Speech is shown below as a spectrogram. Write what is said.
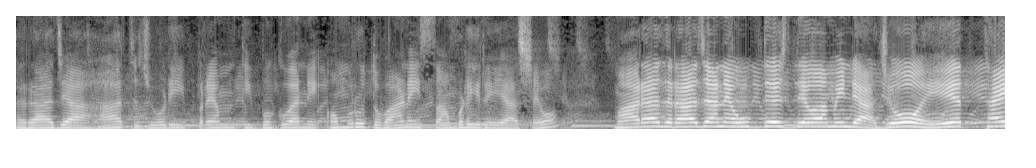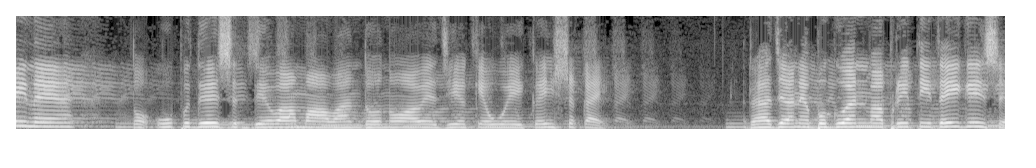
રાજા હાથ જોડી પ્રેમથી ભગવાનની અમૃત વાણી સાંભળી રહ્યા છે મહારાજ રાજાને ઉપદેશ દેવા માંડ્યા, જો હેત થાય ને, તો ઉપદેશ દેવામાં વાંધો ન આવે, જે કેવું એ કહી શકાય. રાજાને ભગવાનમાં પ્રીતિ થઈ ગઈ છે.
